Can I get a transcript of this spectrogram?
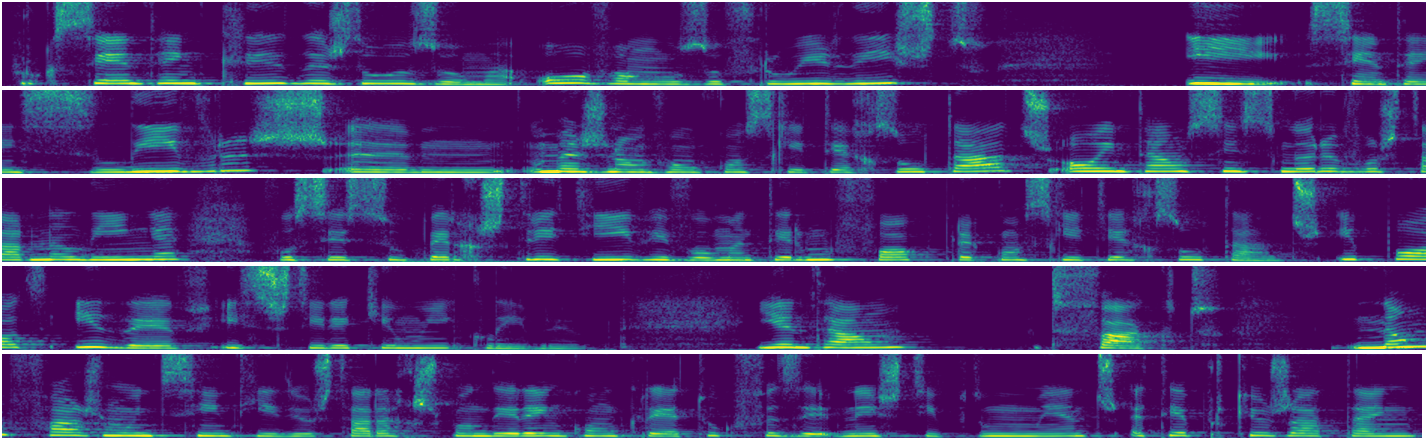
porque sentem que das duas uma, ou vão usufruir disto e sentem-se livres, um, mas não vão conseguir ter resultados, ou então, sim senhora, vou estar na linha, vou ser super restritivo e vou manter-me foco para conseguir ter resultados. E pode e deve existir aqui um equilíbrio. E então, de facto, não faz muito sentido eu estar a responder em concreto o que fazer neste tipo de momentos, até porque eu já tenho uh,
